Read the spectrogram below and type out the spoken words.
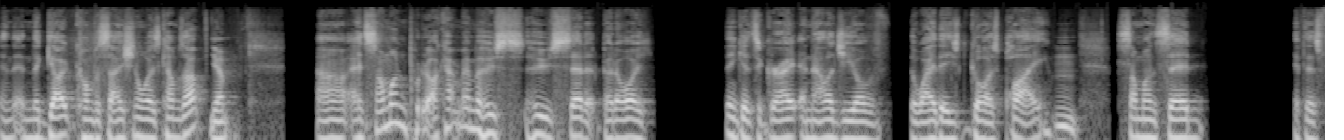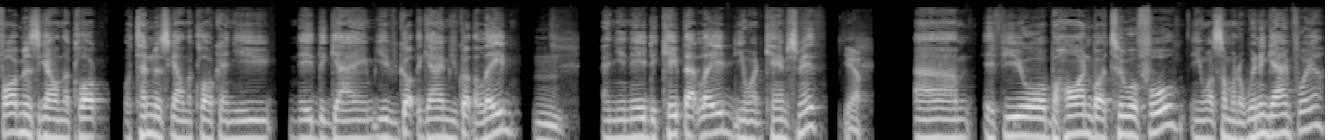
and, and the GOAT conversation always comes up. Yep. Uh, and someone put it, I can't remember who, who said it, but I think it's a great analogy of the way these guys play. Mm. Someone said, if there's five minutes to go on the clock or 10 minutes to go on the clock and you need the game, you've got the game, you've got the lead, Mm. and you need to keep that lead, you want Cam Smith. Yep. Um, if you're behind by two or four, and you want someone to win a game for you,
